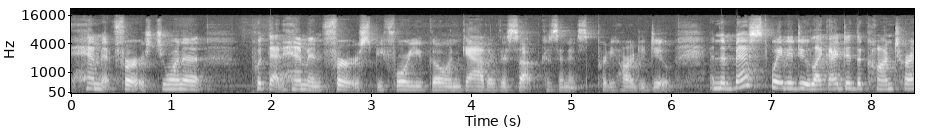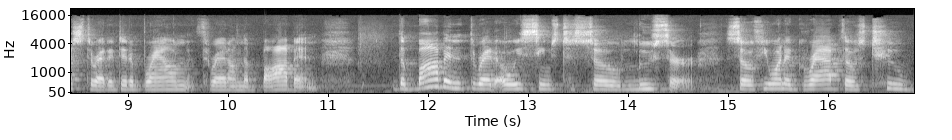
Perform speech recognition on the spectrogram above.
hem it first, you want to put that hem in first before you go and gather this up because then it's pretty hard to do. And the best way to do, like I did the contrast thread, I did a brown thread on the bobbin. The bobbin thread always seems to sew looser. So if you want to grab those two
